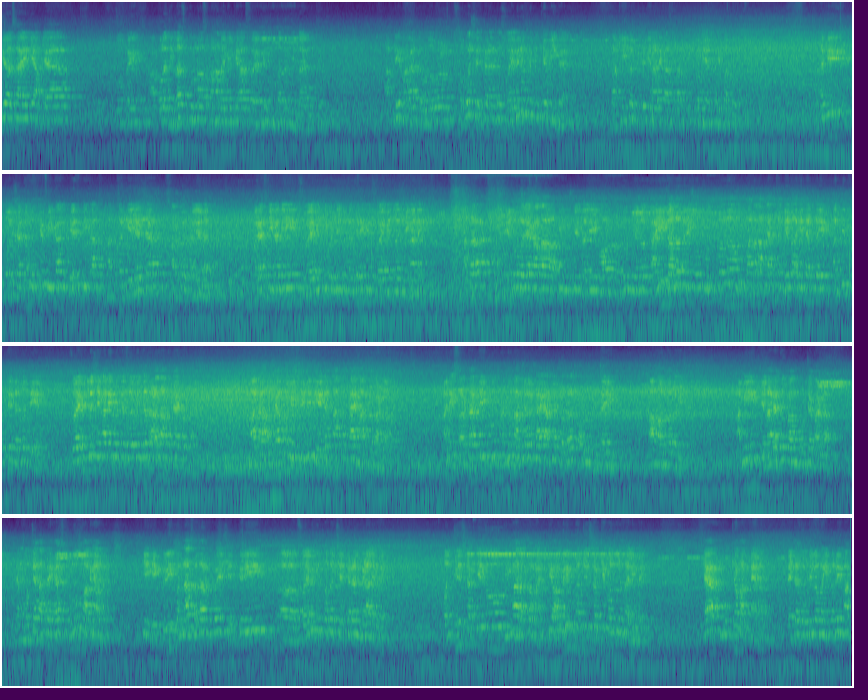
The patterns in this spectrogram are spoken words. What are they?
विषय असा आहे की आपल्या जो काही अकोला जिल्हाच पूर्ण असं म्हणायला लागेल की हा सोयाबीन उत्पादक जिल्हा आहे मुख्य. आपल्या भागात जवळजवळ सर्व शेतकऱ्यांचं सोयाबीनच हे मुख्य पीक आहे. बाकी इतर पिकं घेणारे खूप कमी आहेत परिपात्र आता हे वर्षाचं मुख्य पीक आहे, हेच पीक आज आजचं गेल्याच्या सोयाबीनला शेंगा नाही झाडाला आपण काय करतो आता अशा परिस्थितीत याच्यातनं आपण काय मार्ग काढला आणि सरकारचे इकडून म्हणून आपल्याला काय आपल्या पदरात काढून घेता येईल हा महत्त्वाचा विषय. आम्ही येणाऱ्या जो काल मोर्चा काढला त्या मोर्चात आपल्या ह्याच प्रमुख मागण्या होत्या की हेक्टरी पन्नास हजार रुपये शेतकरी अं, सोयाबीन उत्पादक शेतकऱ्याला मिळाले पाहिजे. पंचवीस टक्के जो विमा रक्कम आहे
